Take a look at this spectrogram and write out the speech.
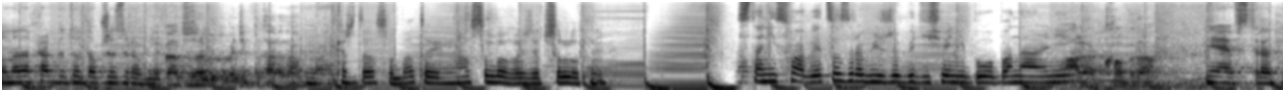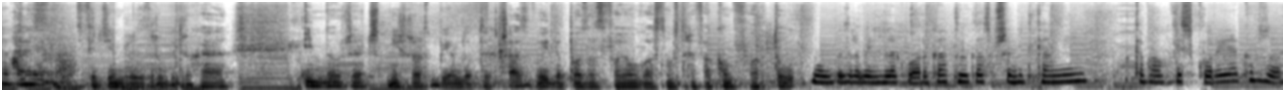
Ona naprawdę to dobrze zrobi. Jak on to zrobi, to będzie petarda. Każda osoba to inna osobowość, absolutnie. Stanisławie, co zrobisz, żeby dzisiaj nie było banalnie? Ale kobra. Nie, wstrętny to jest. Stwierdziłem, że zrobię trochę inną rzecz niż robiłem dotychczas. Wyjdę poza swoją własną strefę komfortu. Mógłby zrobić blackworka tylko z przebitkami kawałki skóry jako wzór.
